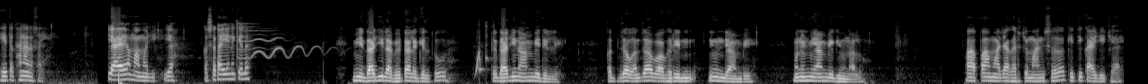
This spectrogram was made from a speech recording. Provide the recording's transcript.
हे तर खाणारच आहे. या या मामाजी या. कसं काय केलं? मी दाजीला भेटायला गेलतो. तर दाजीनं आंबे दिले. का जा जावा घरी नेऊन द्या आंबे. म्हणून मी आंबे घेऊन आलो. पापा माझ्या घरची माणसं किती काळजीची आहे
